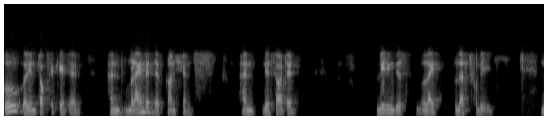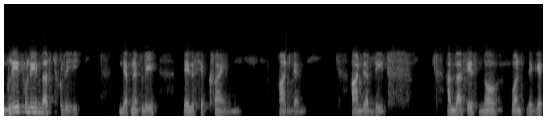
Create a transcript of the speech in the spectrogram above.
who were intoxicated and blinded their conscience and they started leading this life lustfully, gleefully, lustfully. Definitely, there is a crime on them, on their deeds. Allah says, no, once they get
